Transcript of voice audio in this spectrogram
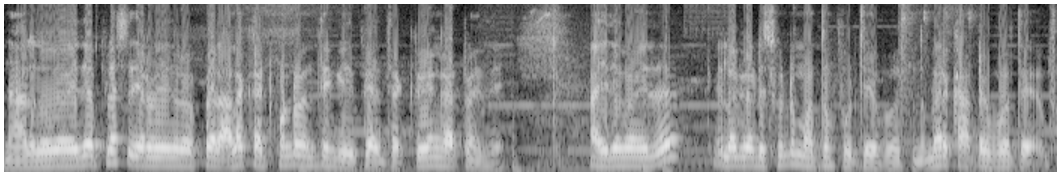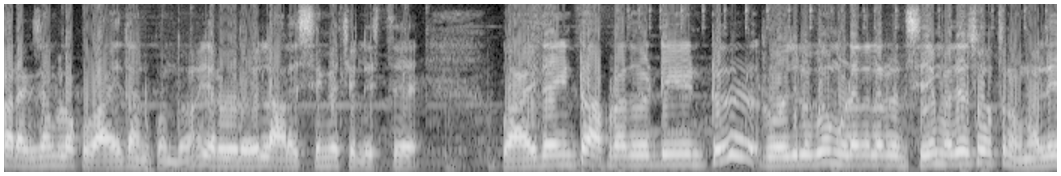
నాలుగో వాయిదా ప్లస్ ఇరవై ఐదు రూపాయలు అలా కట్టుకుంటాం అంతే ఇంక పెద్ద తక్కువ ఏం కట్టం ఇది. ఐదో వాయిదా ఇలా గడుచుకుంటే మొత్తం పూర్తి అయిపోతుంది. మరి కట్టకపోతే ఫర్ ఎగ్జాంపుల్ ఒక వాయిదా అనుకుందాం. ఇరవై రోజులు ఆలస్యంగా చెల్లిస్తే వాయిదా ఇంటూ అపరాధ వడ్డీ ఇంటూ రోజులుగా మూడు వందల అరవై సేమ్ అదే సూత్రం. మళ్ళీ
